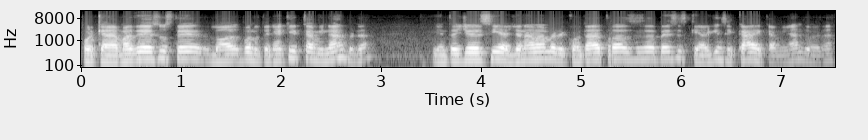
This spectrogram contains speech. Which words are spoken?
porque además de eso usted, lo, bueno, tenía que ir caminar, ¿verdad? Y entonces yo decía, yo nada más me recordaba todas esas veces que alguien se cae caminando, ¿verdad?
